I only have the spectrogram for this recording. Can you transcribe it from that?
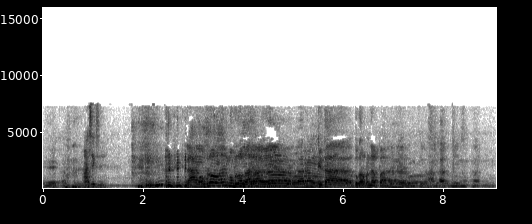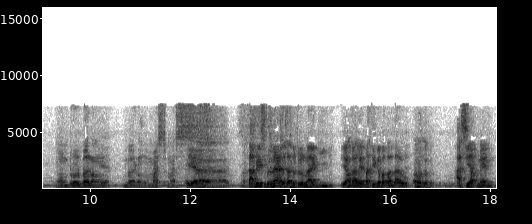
Iya. asik sih nggak ngobrol kan ngobrol bareng Iya, bareng. kita tukar pendapat. Angkat minuman. ngobrol bareng Iya. Bareng mas mas Iya. tapi sebenarnya ada satu film lagi yang Apa? kalian pasti nggak bakal tahu Apa tuh? Asiap Men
